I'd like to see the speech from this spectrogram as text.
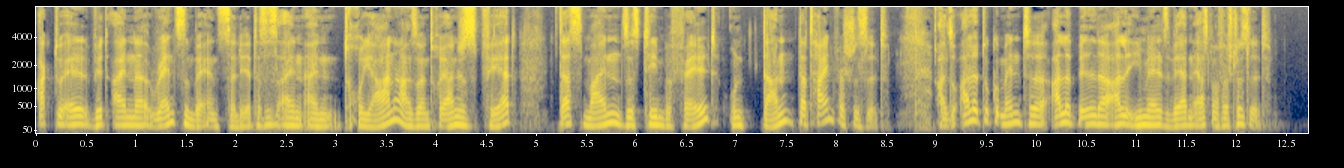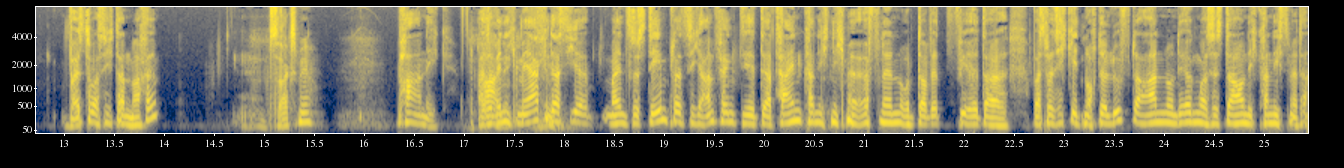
aktuell wird eine Ransomware installiert. Das ist ein, ein Trojaner, also ein trojanisches Pferd, das mein System befällt und dann Dateien verschlüsselt. Also alle Dokumente, alle Bilder, alle E-Mails werden erstmal verschlüsselt. Weißt du, was ich dann mache? Sag's mir. Panik. Also Panik. wenn ich merke, dass hier mein System plötzlich anfängt, die Dateien kann ich nicht mehr öffnen und da wird da was weiß ich geht noch der Lüfter an und irgendwas ist da und ich kann nichts mehr da,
